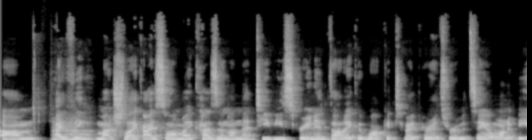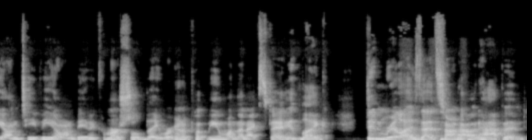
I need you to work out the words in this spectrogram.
Um, I think much like I saw my cousin on that TV screen and thought I could walk into my parents' room and say I want to be on TV, I want to be in a commercial. They were going to put me in one the next day. Like didn't realize that's not how it happened.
